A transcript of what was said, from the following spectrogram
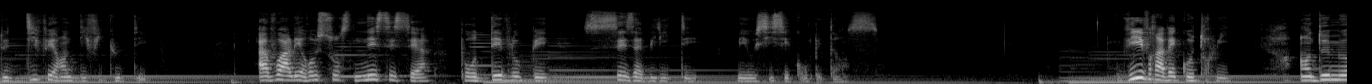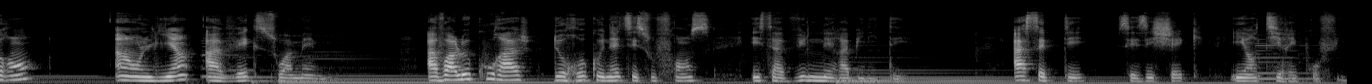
de différentes difficultés, avoir les ressources nécessaires pour développer ses habilités, mais aussi ses compétences. Vivre avec autrui en demeurant en lien avec soi-même. Avoir le courage de reconnaître ses souffrances et sa vulnérabilité. Accepter ses échecs et en tirer profit.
